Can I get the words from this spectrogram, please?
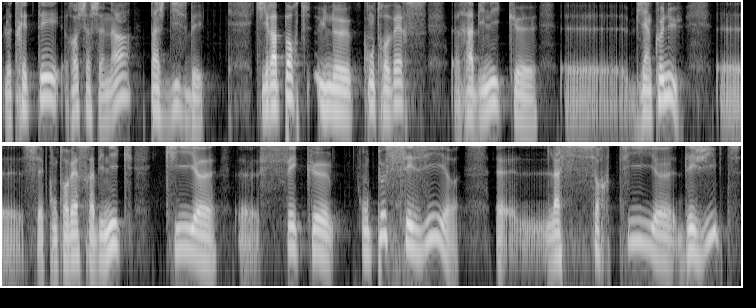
le traité Rosh Hashanah, page 10b, qui rapporte une controverse rabbinique euh, bien connue. cette controverse rabbinique qui fait que on peut saisir euh, la sortie euh, d'Égypte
